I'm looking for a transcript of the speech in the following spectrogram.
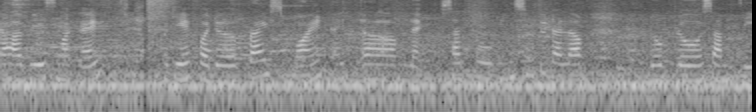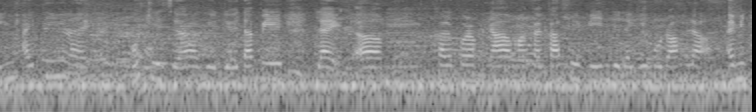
dah habis makan Okay, for the price point, um, like satu bingsu tu dalam 20 something. I think like okay je harga dia. Tapi like um, kalau korang pernah makan Cafe Bean, dia lagi murah lah. I mean,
